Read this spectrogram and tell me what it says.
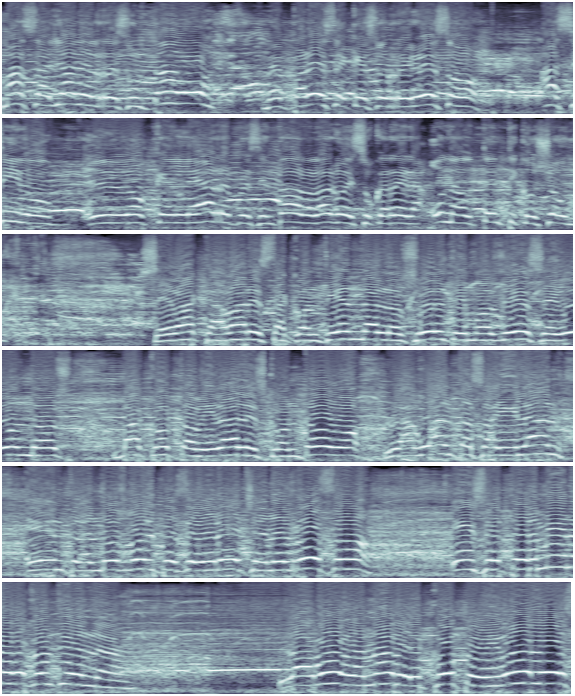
más allá del resultado, me parece que su regreso ha sido lo que le ha representado a lo largo de su carrera, un auténtico showman. Se va a acabar esta contienda los últimos 10 segundos. Va Coto Vidales con todo. Lo aguanta Aguilán. Entran dos golpes de derecha en el rostro. Y se termina la contienda. La va a ganar el Coto Vidales.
